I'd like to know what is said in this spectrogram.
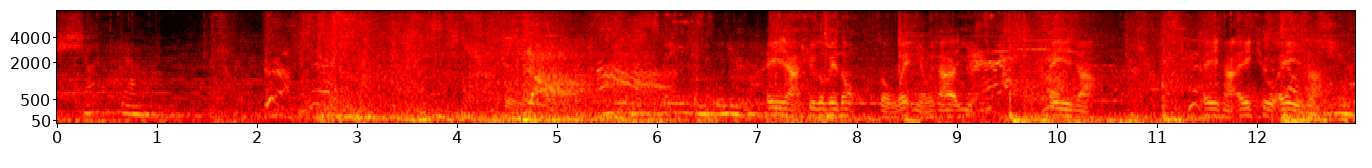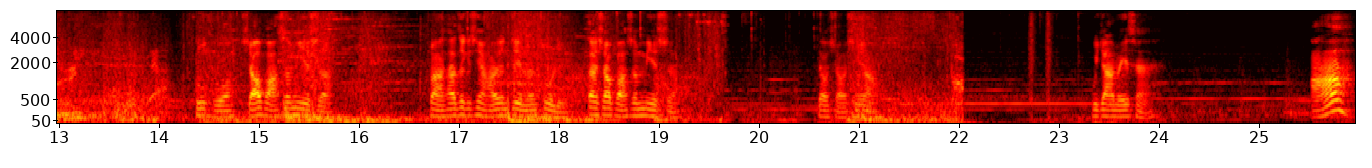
Shut down.，A 一下去个被动，走位扭一下 E，A 一下，A 一下 AQ A 一下，舒服。小法师密室，算了，他这个线好像自己能处理，但小法师密室要小心啊。乌鸦没闪啊？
